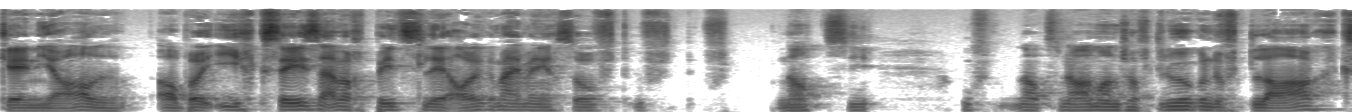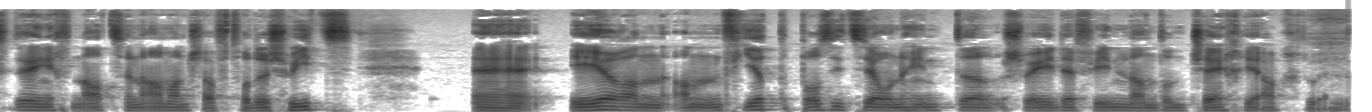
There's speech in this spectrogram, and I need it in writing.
genial. Aber ich sehe es einfach ein bisschen allgemein, wenn ich so auf, auf, auf Nazi, auf die Nationalmannschaft schaue und auf die Lage, sehe ich die Nationalmannschaft von der Schweiz äh, eher an, an vierter Position hinter Schweden, Finnland und Tschechien aktuell.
